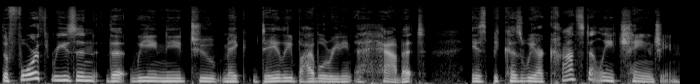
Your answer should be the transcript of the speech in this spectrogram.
The fourth reason that we need to make daily Bible reading a habit is because we are constantly changing.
